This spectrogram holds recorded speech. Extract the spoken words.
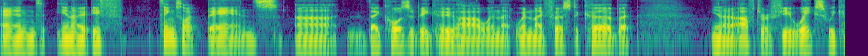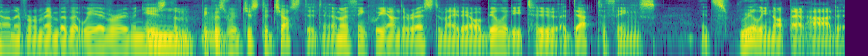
And, you know, if things like bans, uh, they cause a big hoo ha when they, when they first occur. But, you know, after a few weeks, we can't even remember that we ever even used them mm. because mm. we've just adjusted. And I think we underestimate our ability to adapt to things. It's really not that hard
